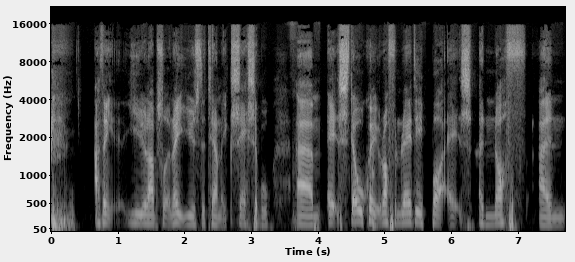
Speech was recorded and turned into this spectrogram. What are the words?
I think you're absolutely right. Use the term accessible. Um, it's still quite rough and ready, but it's enough and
